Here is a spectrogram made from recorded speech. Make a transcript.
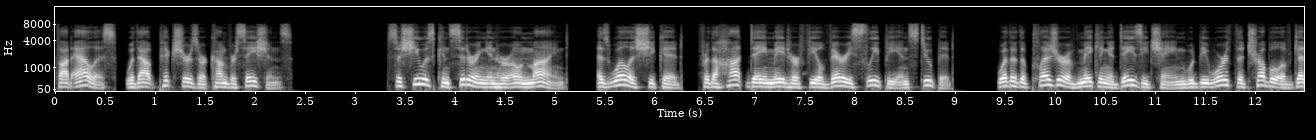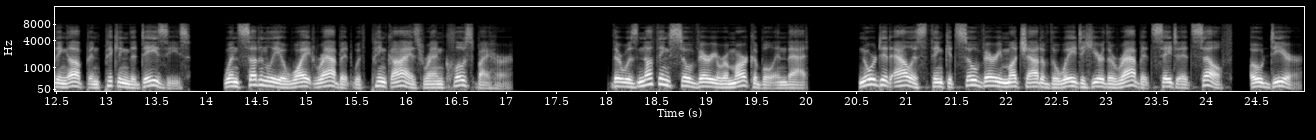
thought Alice, without pictures or conversations? So she was considering in her own mind, as well as she could, for the hot day made her feel very sleepy and stupid, whether the pleasure of making a daisy chain would be worth the trouble of getting up and picking the daisies, when suddenly a white rabbit with pink eyes ran close by her. There was nothing so very remarkable in that, nor did Alice think it so very much out of the way to hear the rabbit say to itself, Oh dear.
